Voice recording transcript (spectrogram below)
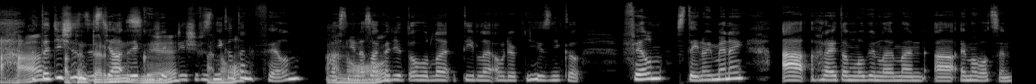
Aha, a totiž a jsem zjistila, jako, že když vznikl ano. ten film, vlastně ano. na základě tohohle, týdle audioknihy vznikl film stejnojmenej a hraje tam Logan Lerman a Emma Watson.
